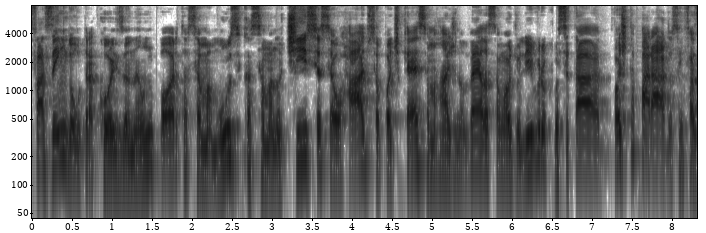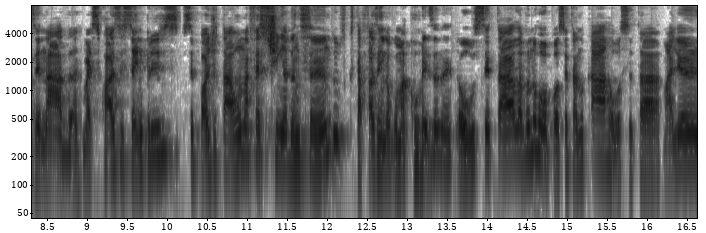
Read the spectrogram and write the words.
fazendo outra coisa, não importa se é uma música, se é uma notícia, se é o rádio, se é o podcast, se é uma rádio novela, se é um audiolivro, você tá pode estar tá parado sem fazer nada, mas quase sempre você pode estar tá ou na festinha dançando, que tá fazendo alguma coisa, né? Ou você tá lavando roupa, ou você tá no carro, ou você tá malhando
